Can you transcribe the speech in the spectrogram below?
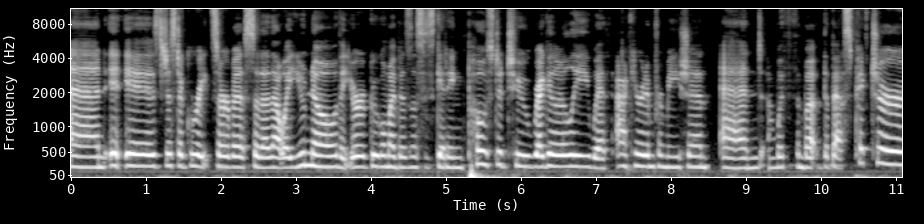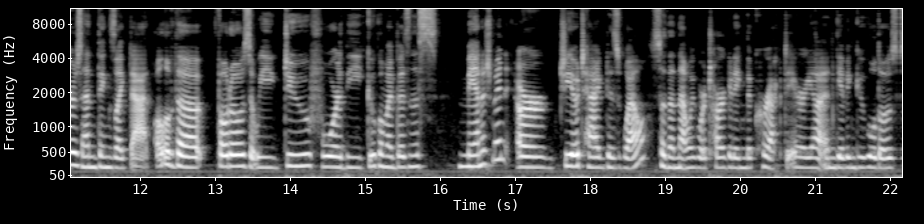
and it is just a great service so that that way you know that your Google My Business is getting posted to regularly with accurate information and with the, the best pictures and things like that. All of the photos that we do for the Google My Business management are geotagged as well. So then that way we're targeting the correct area and giving google those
